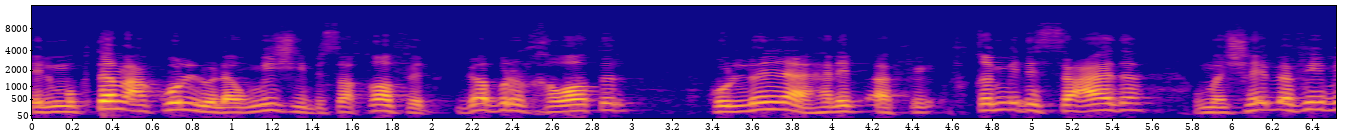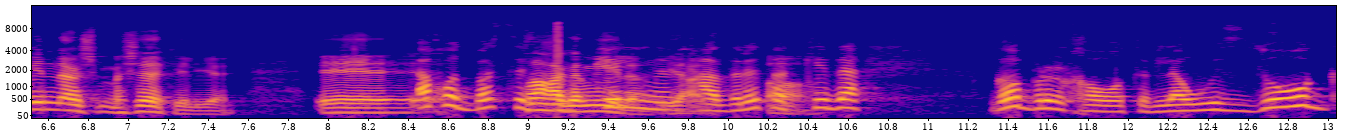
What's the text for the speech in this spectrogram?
المجتمع كله لو مشي بثقافة جبر الخواطر كلنا هنبقى في قمة السعادة ومش هيبقى في بينا مشاكل يعني. آه، آخد بس جميلة من يعني. حضرتك آه. كده جبر الخواطر. لو الزوج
